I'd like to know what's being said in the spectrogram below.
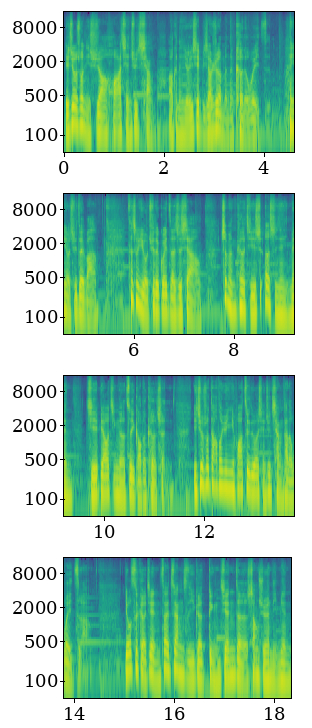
也就是说，你需要花钱去抢啊，可能有一些比较热门的课的位置，很有趣，对吧？在这个有趣的规则之下，这门课其实是二十年里面结标金额最高的课程，也就是说，大家都愿意花最多的钱去抢它的位置啊。由此可见，在这样子一个顶尖的商学院里面。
